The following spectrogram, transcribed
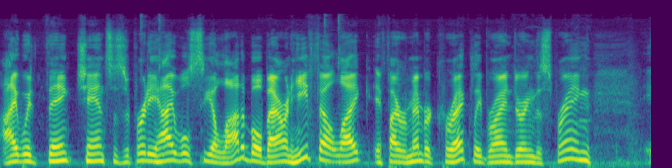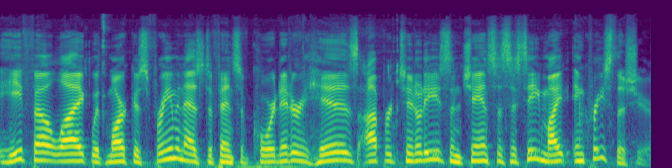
I would think chances are pretty high we'll see a lot of Bo Bauer. And he felt like, if I remember correctly, Brian, during the spring, he felt like with Marcus Freeman as defensive coordinator, his opportunities and chances to succeed might increase this year.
